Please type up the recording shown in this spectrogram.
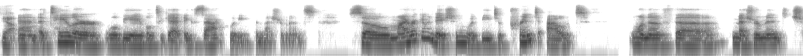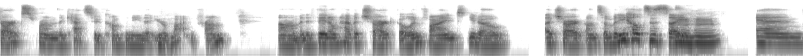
Yeah. And a tailor will be able to get exactly the measurements. So my recommendation would be to print out one of the measurement charts from the catsuit company that you're mm-hmm. buying from. Um, and if they don't have a chart, go and find, you know, a chart on somebody else's site mm-hmm. and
